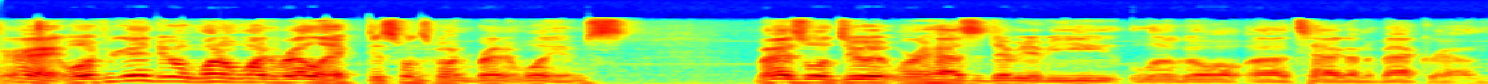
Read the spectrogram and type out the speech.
All right, well, if you're going to do a 101 relic, this one's going to Brendan Williams. Might as well do it where it has the WWE logo uh, tag on the background.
